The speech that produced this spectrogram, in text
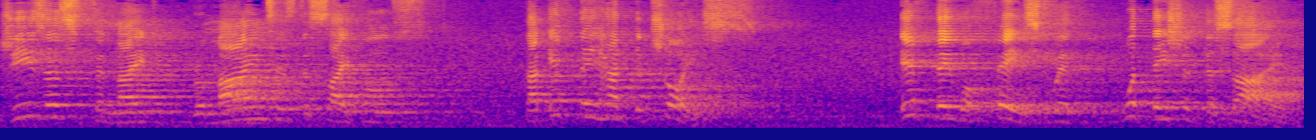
Jesus tonight reminds his disciples that if they had the choice, if they were faced with what they should decide,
